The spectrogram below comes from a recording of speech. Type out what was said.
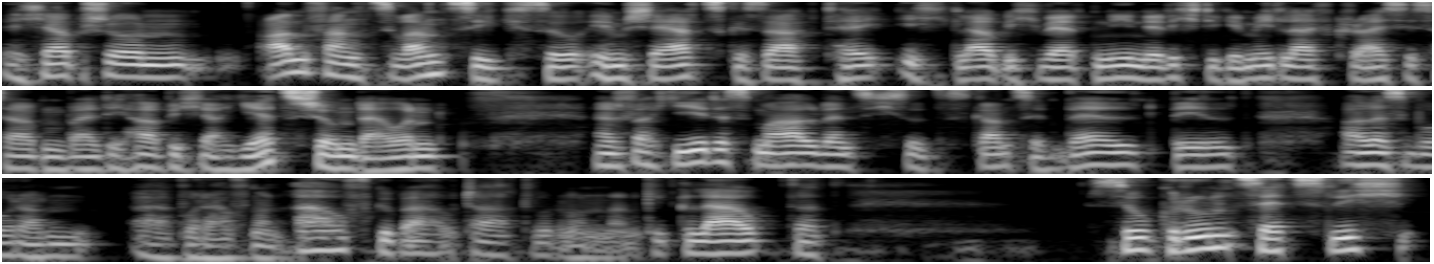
Ich habe schon Anfang 20 so im Scherz gesagt, hey, ich glaube, ich werde nie eine richtige Midlife-Crisis haben, weil die habe ich ja jetzt schon dauernd. Einfach jedes Mal, wenn sich so das ganze Weltbild, alles, woran, äh, worauf man aufgebaut hat, woran man geglaubt hat, so grundsätzlich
